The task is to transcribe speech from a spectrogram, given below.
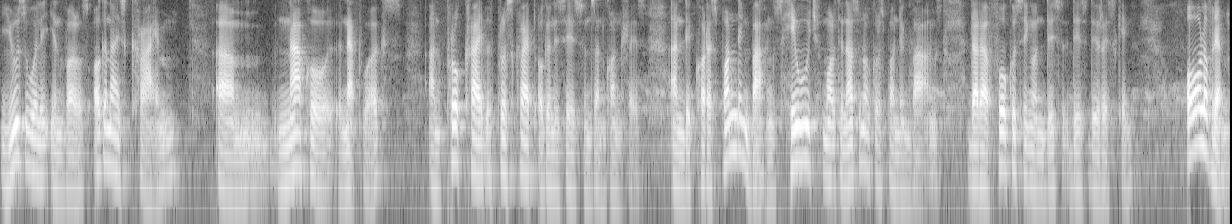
usually involves organized crime, um, narco networks, and proscribed, proscribed organizations and countries. And the corresponding banks, huge multinational corresponding banks that are focusing on this, this de-risking, all of them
